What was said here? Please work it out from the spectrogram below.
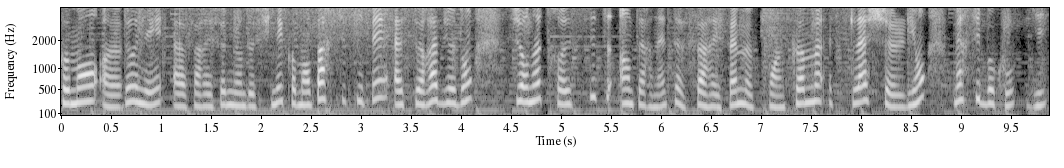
comment donner à Phare Lyon Dauphiné, comment participer à ce Radiodon sur notre site internet farfm.com slash Lyon. Merci beaucoup Guy.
